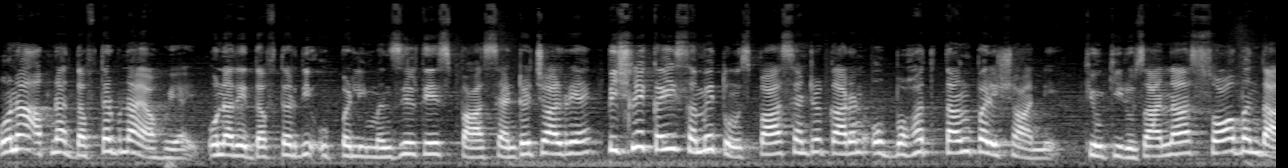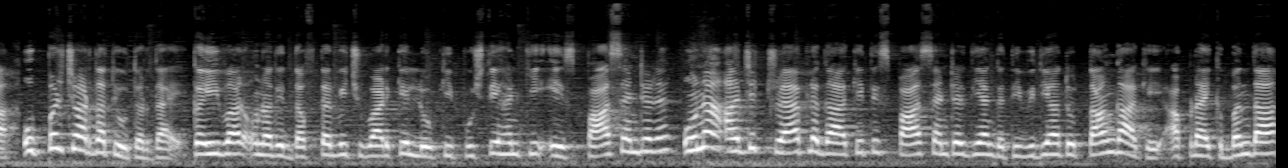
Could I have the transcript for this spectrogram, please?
ਉਹਨਾਂ ਆਪਣਾ ਦਫ਼ਤਰ ਬਣਾਇਆ ਹੋਇਆ ਹੈ। ਉਹਨਾਂ ਦੇ ਦਫ਼ਤਰ ਦੀ ਉੱਪਰਲੀ ਮੰਜ਼ਿਲ ਤੇ ਸਪਾ ਸੈਂਟਰ ਚੱਲ ਰਿਹਾ ਹੈ। ਪਿਛਲੇ ਕਈ ਸਮੇਂ ਤੋਂ ਸਪਾ ਸੈਂਟਰ ਕਾਰਨ ਉਹ ਬਹੁਤ ਤੰਗ ਪਰੇਸ਼ਾਨ ਨੇ। ਕਿਉਂਕਿ ਰੋਜ਼ਾਨਾ 100 ਬੰਦਾ ਉੱਪਰ ਚੜਦਾ ਤੇ ਉਤਰਦਾ ਹੈ। ਕਈ ਵਾਰ ਉਹਨਾਂ ਦੇ ਦਫ਼ਤਰ ਵਿੱਚ ਵੜ ਕੇ ਲੋਕੀ ਪੁੱਛਦੇ ਹਨ ਕਿ ਇਹ ਸਪਾ ਸੈਂਟਰ ਹੈ। ਉਹਨਾਂ ਅੱਜ ਟਰੈਪ ਲਗਾ ਕੇ ਤੇ ਸਪਾ ਸੈਂਟਰ ਦੀਆਂ ਗਤੀਵਿਧੀਆਂ ਤੋਂ ਤੰਗ ਆ ਕੇ ਆਪਣਾ ਇੱਕ ਬੰਦਾ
